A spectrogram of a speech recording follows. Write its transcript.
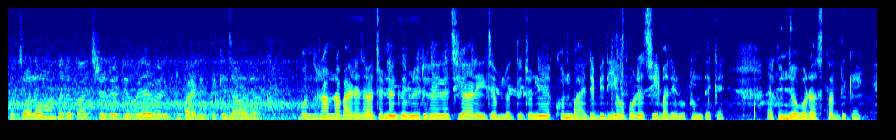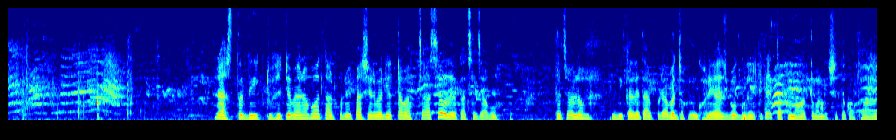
তো চলো আমাদের আজকে রেডি হয়ে এবার একটু বাইরের দিকে যাওয়া যাক। বন্ধুরা আমরা বাইরে যাওয়ার জন্য একদম রেডি হয়ে গেছি আর এই যে আমরা দুজনে এখন বাইরে বেরিয়েও পড়েছি বাড়ির উঠোন থেকে। এখন যাব রাস্তার দিকে। রাস্তা দিয়ে একটু হেঁটে বেরোবো তারপরে পাশের বাড়ি একটা বাচ্চা আছে ওদের কাছে যাব। তো চলো, বিকালে তারপরে আবার যখন ঘরে আসব ঘুরে ফিরে, তখন আবার তোমাদের সাথে কথা হবে।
